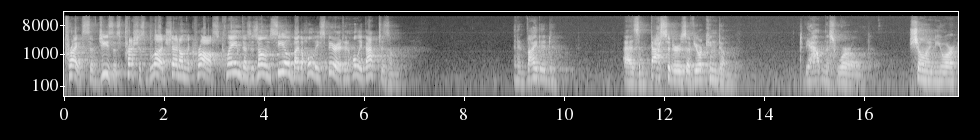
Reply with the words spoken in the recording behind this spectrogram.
price of Jesus' precious blood shed on the cross, claimed as his own, sealed by the Holy Spirit in holy baptism, and invited as ambassadors of your kingdom to be out in this world, showing your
